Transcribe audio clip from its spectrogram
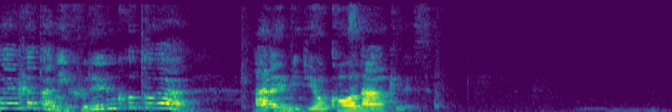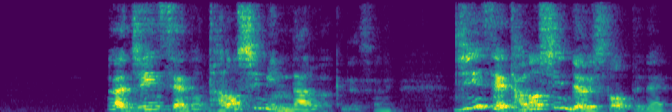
え方に触れることがある意味旅行なわけです。だから人生の楽しみになるわけですよね。人生楽しんでる人ってね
